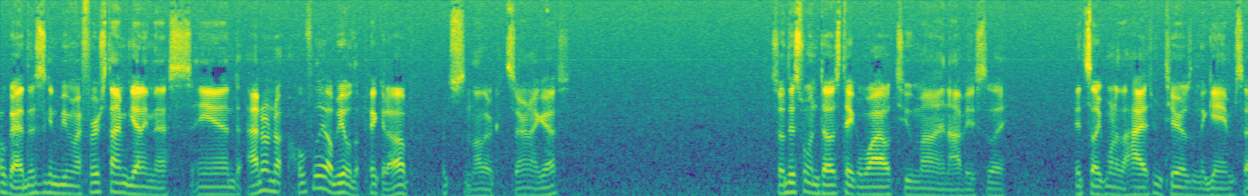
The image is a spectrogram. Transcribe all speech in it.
Okay, this is going to be my first time getting this, and I don't know, hopefully I'll be able to pick it up. That's another concern, I guess. So this one does take a while to mine, obviously. It's like one of the highest materials in the game, so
